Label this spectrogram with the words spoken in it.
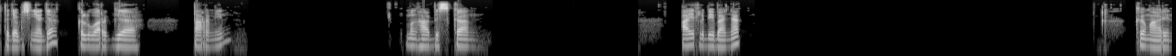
kita jawab di sini aja. Keluarga Tarmin menghabiskan air lebih banyak kemarin.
